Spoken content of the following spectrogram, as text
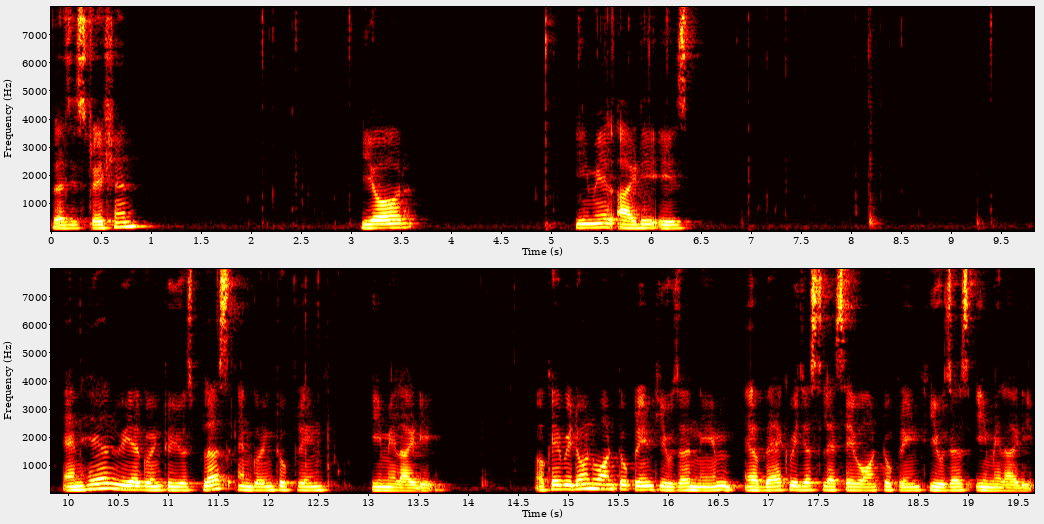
registration. Your email id is and here we are going to use plus and going to print email id okay we don't want to print username. Uh, back we just let's say want to print user's email id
